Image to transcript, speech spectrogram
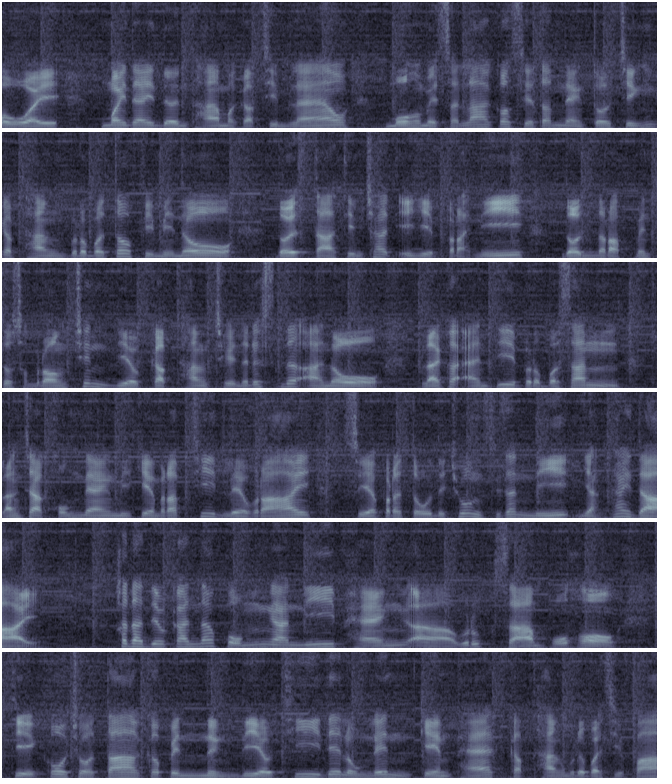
ป่วย ไม่ได้เดินทางมากับทีมแล้ว โมฮัมเหม็ดซาลาก็เสียตำแหน่งตัวจริงให้กับทางโรเบโตฟิเมโน โดยสตาร์ทีมชาติอียิปต์รายนี้โดนรับเป็นตัวสำรองเช่นเดียวกับทางเทรนเนอร์สเดอร์อาโน และก็แอนดี้โรเบอร์สัน หลังจากหงแดงมีเกมรับที่เลวร้าย เสียประตูในช่วงซีซั่นนี้อย่างง่ายดายขณะเดียวกันนะผมงานนี้แผงอ่ารุก3หัวหอก เจโกโชต้าก็เป็นหนึ่งเดียวที่ได้ลงเล่นเกมแพ้กับทางเรือใบสีฟ้า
